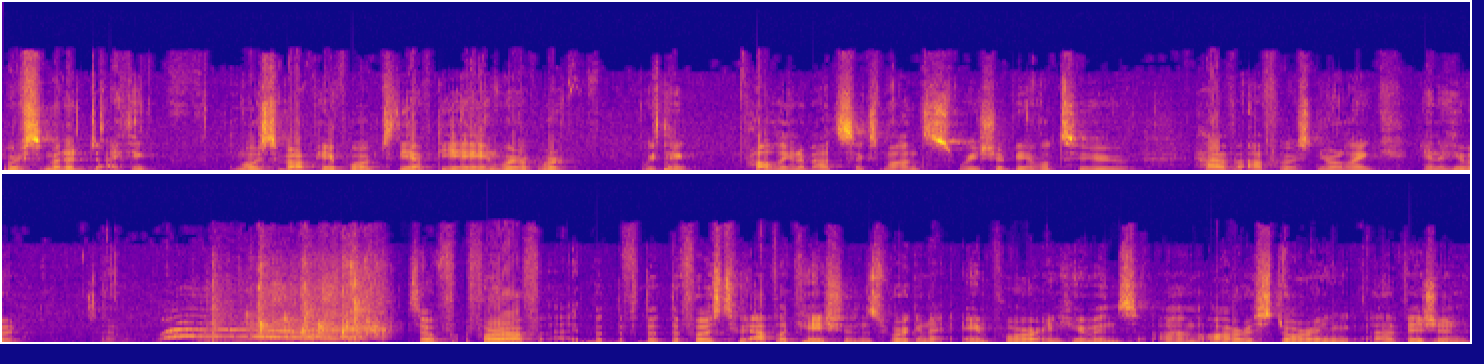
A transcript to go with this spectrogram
we've submitted, I think, most of our paperwork to the FDA, and we're, we're we think probably in about six months we should be able to have our first Neuralink in a human. So. So f- for our, f- the, the, the first two applications we're going to aim for in humans um, are restoring uh, vision,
